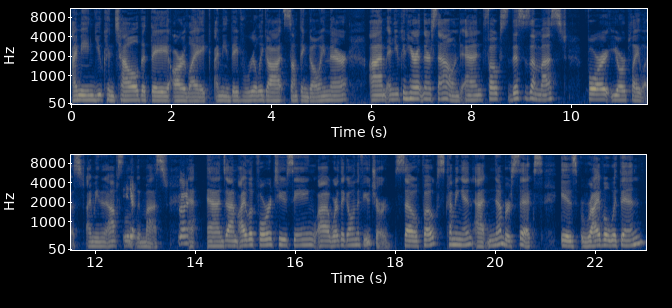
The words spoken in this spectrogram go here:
I mean, you can tell that they are like, I mean, they've really got something going there um, and you can hear it in their sound. And folks, this is a must for your playlist. I mean, an absolutely must. And um, I look forward to seeing uh, where they go in the future. So, folks, coming in at number six is Rival Within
